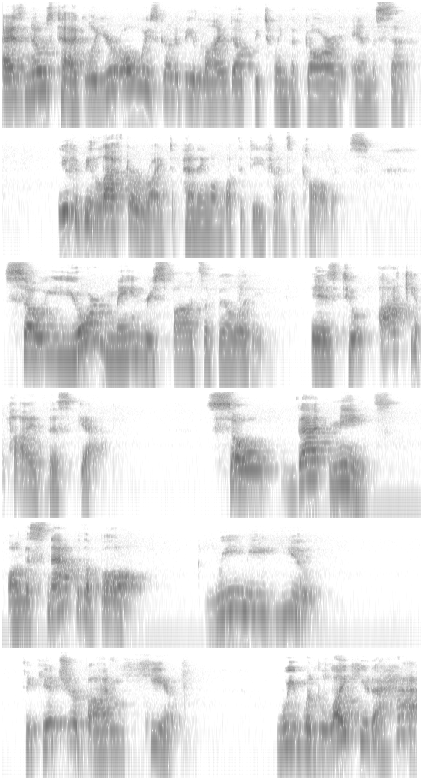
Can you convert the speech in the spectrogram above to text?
As nose tackle, you're always going to be lined up between the guard and the center. You could be left or right, depending on what the defensive call is. So your main responsibility is to occupy this gap. So that means on the snap of the ball, we need you to get your body here. We would like you to have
